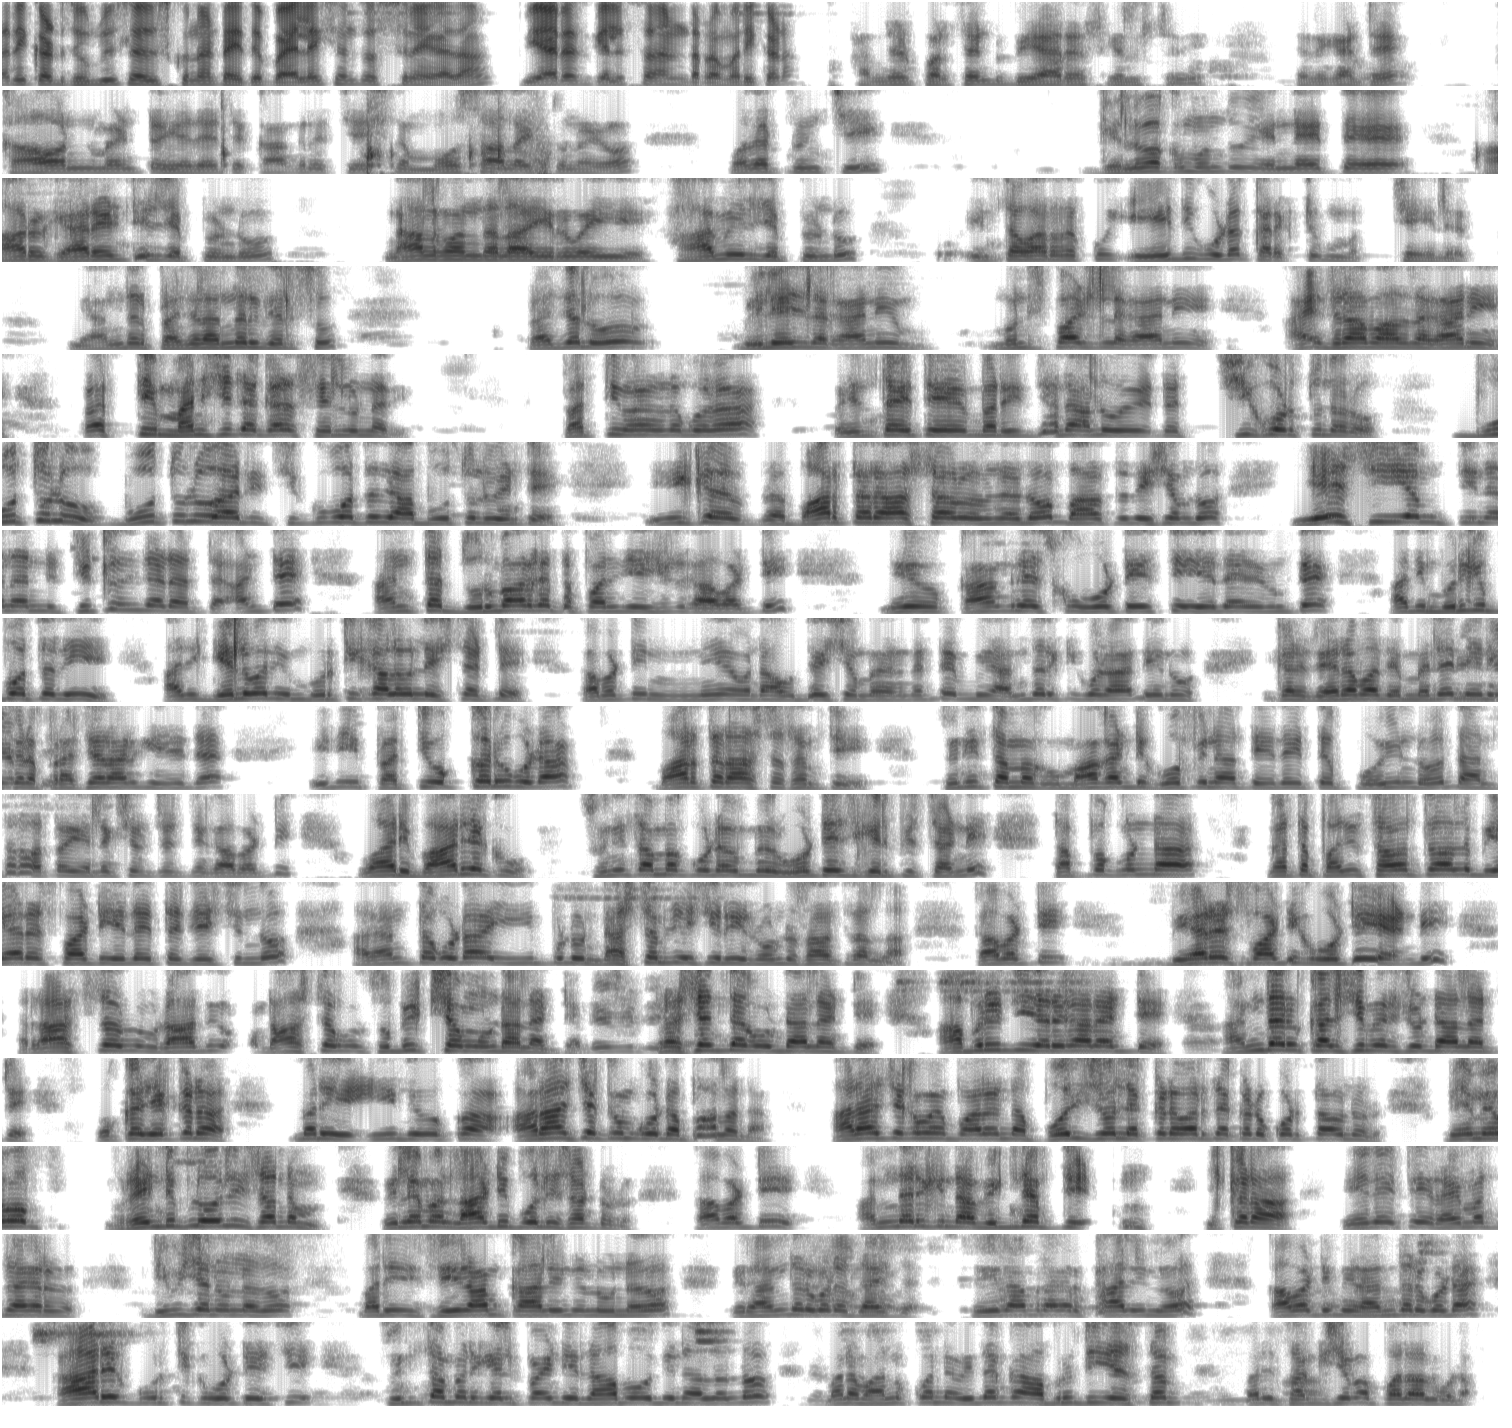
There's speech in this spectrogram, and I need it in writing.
Sir ఇక్కడ జూబ్లీస్లో చూసుకున్నట్టయితే by elections వస్తున్నాయి కదా బీఆర్ఎస్ గెలుస్తుంది అంటారా మరి ఇక్కడ? హండ్రెడ్ పర్సెంట్ బీఆర్ఎస్ గెలుస్తుంది. ఎందుకంటే గవర్నమెంట్ ఏదైతే కాంగ్రెస్ చేసిన మోసాలు అవుతున్నాయో మొదటి నుంచి గెలవక ముందు ఎన్నైతే ఆరు గ్యారంటీలు చెప్పిండు నాలుగు వందల ఇరవై హామీలు చెప్పిండు ఇంతవరకు ఏది కూడా కరెక్ట్ చేయలేదు. మీ అందరు ప్రజలందరికీ తెలుసు ప్రజలు విలేజ్లో కానీ మున్సిపాలిటీలో కానీ హైదరాబాద్లో కానీ ప్రతి మనిషి దగ్గర సెల్ ఉన్నది. ప్రతి కూడా ఎంతైతే మరి జనాలు చీకొడుతున్నారో బూతులు బూతులు అది చిగ్గుపోతుంది ఆ బూతులు వింటే. ఇక భారత రాష్ట్రంలో భారతదేశంలో ఏ సీఎం తిననన్ని తిట్లు తిన్నాడంత అంటే అంత దుర్మార్గత పని చేసాడు కాబట్టి నేను కాంగ్రెస్కు ఓటేస్తే ఏదైనా ఉంటే అది మురిగిపోతుంది. అది గెలవది మురికి కాలువలు వేసినట్లే. కాబట్టి నేను నా ఉద్దేశం ఏంటంటే మీ అందరికీ కూడా నేను ఇక్కడ జైరాబాద్ ఎమ్మెల్యే నేను ఇక్కడ ప్రచారానికి ఏదా ఇది ప్రతి ఒక్కరూ కూడా భారత రాష్ట్ర సమితి సునీతమ్మకు మాగంటి గోపీనాథ్ ఏదైతే పోయిండో దాని తర్వాత ఎలక్షన్స్ వచ్చినాయి కాబట్టి వారి భార్యకు సునీతమ్మకు కూడా మీరు ఓటేసి గెలిపించండి. తప్పకుండా గత పది సంవత్సరాలు బీఆర్ఎస్ పార్టీ ఏదైతే చేసిందో అదంతా కూడా ఇప్పుడు నష్టం చేసిరు ఈ రెండు సంవత్సరాల్లో. కాబట్టి బీఆర్ఎస్ పార్టీకి ఓటేయండి. రాష్ట్రం రాదు రాష్ట్రం సుభిక్షం ఉండాలంటే ప్రశాంతంగా ఉండాలంటే అభివృద్ధి జరగాలంటే అందరూ కలిసిమెలిసి ఉండాలంటే ఒక ఎక్కడ మరి ఇది ఒక అరాచకం కూడా పాలన. అరాచకమైన పాలన పోలీసు వాళ్ళు ఎక్కడ పడితే అక్కడ కొడతా ఉన్నారు. మేమేమో రెండు పోలీస్ అన్నాం వీళ్ళేమో లాఠీ పోలీస్ అంటున్నారు. కాబట్టి అందరికీ నా విజ్ఞప్తి ఇక్కడ ఏదైతే రహమత్ నగర్ డివిజన్ ఉన్నదో మరి శ్రీరామ్ కాలనీలో ఉన్నదో మీరందరూ కూడా దయచేసి శ్రీరామ్ నగర్ కాలనీలో కాబట్టి మీరందరూ కూడా కారే గుర్తికి ఓటేసి సునీతమ్మని గెలిపండి రాబో దినాలలో మనం అనుకున్న విధంగా అభివృద్ధి చేస్తాం. మరి సంక్షేమ ఫలాలు కూడా.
